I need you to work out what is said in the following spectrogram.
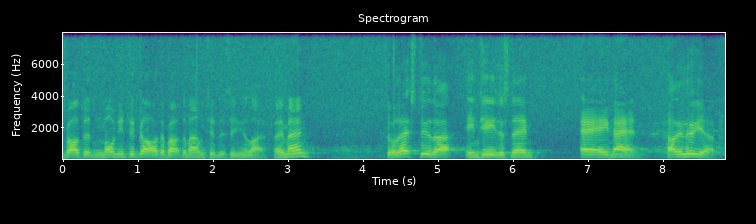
rather than moaning to God about the mountain that's in your life. Amen? So let's do that in Jesus' name. Amen. Hallelujah.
